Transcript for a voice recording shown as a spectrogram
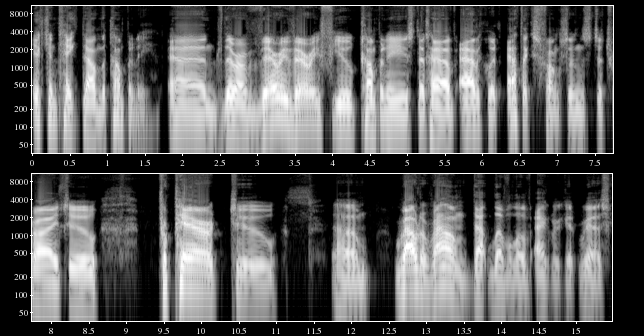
it can take down the company. And there are very, very few companies that have adequate ethics functions to try to prepare to um, route around that level of aggregate risk,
